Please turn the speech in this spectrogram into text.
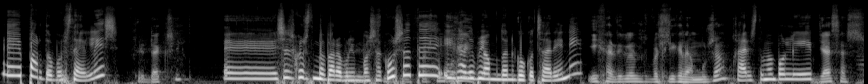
Ε, πάρ' το όπως θέλεις. Εντάξει. Ε, σας ευχαριστούμε πάρα πολύ που μας ακούσατε. Ευχαριστούμε Είχα πολύ. δίπλα μου τον Νίκο Κοτσαρίνη. Είχα δίπλα μου τον Βασίλη Καλαμούζα. Ευχαριστούμε πολύ. Γεια σας.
